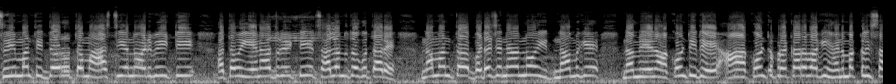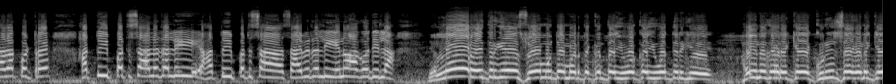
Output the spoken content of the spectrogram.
ಶ್ರೀಮಂತ ಇದ್ದವರು ತಮ್ಮ ಆಸ್ತಿಯನ್ನು ಅಡವಿ ಇಟ್ಟು ಅಥವಾ ಏನಾದರೂ ಇಟ್ಟು ಸಾಲನ್ನು ತಗೋತಾರೆ. ನಮ್ಮಂಥ ಬಡ ಜನನು ನಮಗೆ ನಮ್ಮ ಏನು ಅಕೌಂಟ್ ಇದೆ ಆ ಅಕೌಂಟ್ ಪ್ರಕಾರವಾಗಿ ಹೆಣ್ಮಕ್ಳಿಗೆ ಸಾಲ ಕೊಟ್ಟರೆ ಹತ್ತು ಇಪ್ಪತ್ತು ಸಾಲದಲ್ಲಿ ಹತ್ತು ಇಪ್ಪತ್ತು ಸಾವಿರದಲ್ಲಿ ಏನೂ ಆಗೋದಿಲ್ಲ. ಎಲ್ಲ ರೈತರಿಗೆ ಸ್ವಯಂ ಉದ್ಯೋಗ ಮಾಡ್ತಕ್ಕಂಥ ಯುವಕ ಯುವತಿಯರಿಗೆ ಹೈನುಗಾರಿಕೆ ಕುರಿ ಸಾಗಾಣಿಕೆ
